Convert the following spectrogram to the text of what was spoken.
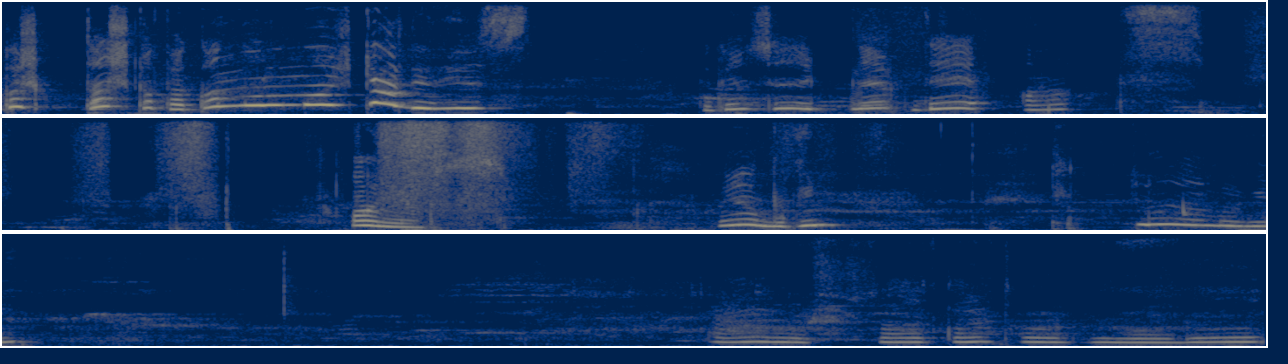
Taş, taş kafa kanalıma hoş geldiniz. Bugün sizlerle de at oynuyoruz. Bugün bugün Ay, şu saat kaç oldu?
